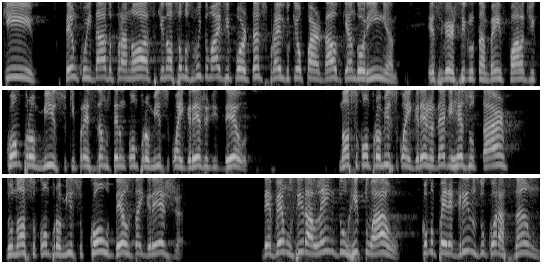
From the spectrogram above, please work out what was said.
que tem um cuidado para nós, que nós somos muito mais importantes para Ele do que o pardal, do que a andorinha. Esse versículo também fala de compromisso, que precisamos ter um compromisso com a igreja de Deus. Nosso compromisso com a igreja deve resultar do nosso compromisso com o Deus da igreja. Devemos ir além do ritual, como peregrinos do coração.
